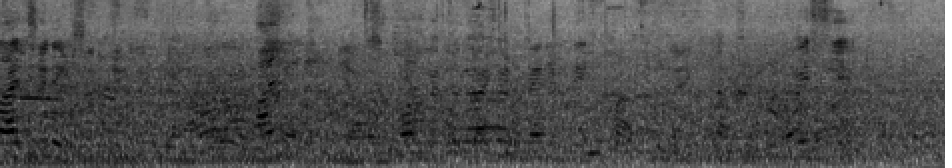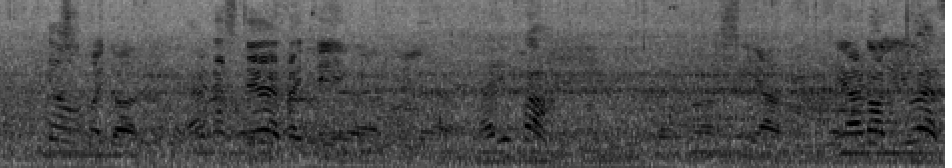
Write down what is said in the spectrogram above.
nice evening. Hi. Congratulations, Merry Christmas. Who is she? No. My daughter. I understand, I think. Where are you from? Seattle. Seattle, US.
